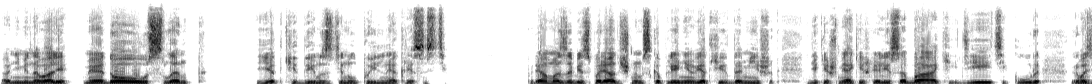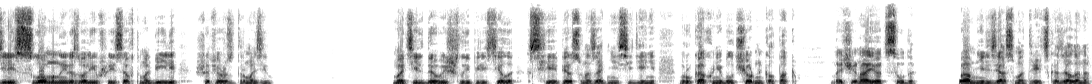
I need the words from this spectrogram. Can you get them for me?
Они миновали Медоусленд, Едкий дым затянул пыльные окрестности. Прямо за беспорядочным скоплением ветхих домишек, где кишмя кишели собаки, дети, куры, громоздились сломанные развалившиеся автомобили, шофер затормозил. Матильда вышла и пересела к Схеперсу на заднее сиденье. В руках у нее был черный колпак. — Начинаю отсюда. — Вам нельзя смотреть, — сказала она.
